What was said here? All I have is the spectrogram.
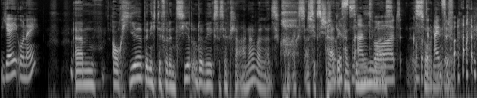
Yay oder nay? Ähm, auch hier bin ich differenziert unterwegs, ist ja klar, ne? weil als, oh, als, als Experte kannst du niemals... Kommt sorry, auf den Einzelfall an.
